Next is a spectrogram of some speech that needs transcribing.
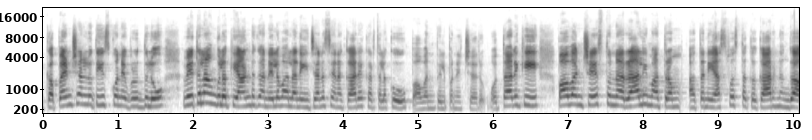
ఇక పెన్షన్లు తీసుకునే వృద్ధులు వికలాంగులకి అండగా నిలవాలని జనసేన కార్యకర్తలకు పవన్ పిలుపునిచ్చారు. మొత్తానికి పవన్ చేస్తున్న ర్యాలీ మాత్రం అతని అస్వస్థకు కారణంగా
